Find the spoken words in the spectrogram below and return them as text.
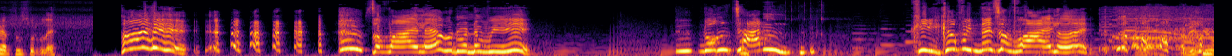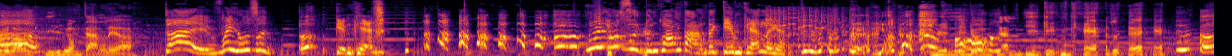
แบบสุดๆเลยเฮ้ย สบายแล้วคุณวรรณวีดวงจันทร์ขี่เครื่องบินได้สบายเลยอ๋อเหรออันนี้คือไปลองขี่ที่ดวงจันทร์เลยเหรอใช่ไม่รู้สึก เออเกม crash ไม่รู้สึกถึงความต่างแต่เกม crash เลยอะบินในดวงจันทร์ที่เกม crash เลยโอ้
